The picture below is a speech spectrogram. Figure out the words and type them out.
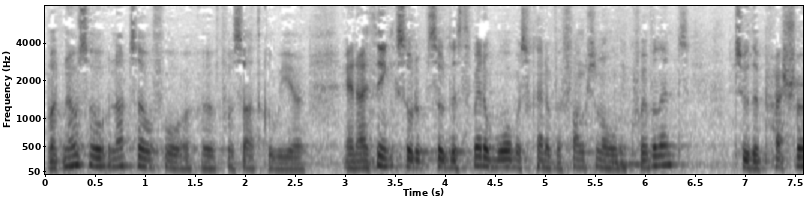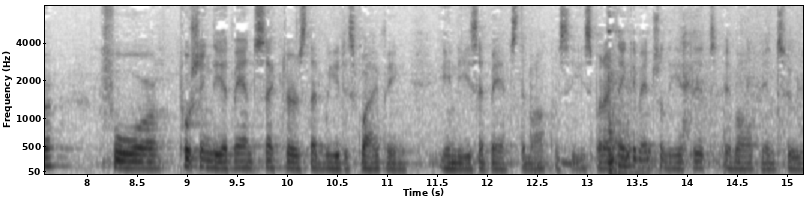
But no, so not so for uh, for South Korea. And I think sort of so the threat of war was kind of a functional equivalent to the pressure for pushing the advanced sectors that we are describing in these advanced democracies. But I think eventually it did evolve into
